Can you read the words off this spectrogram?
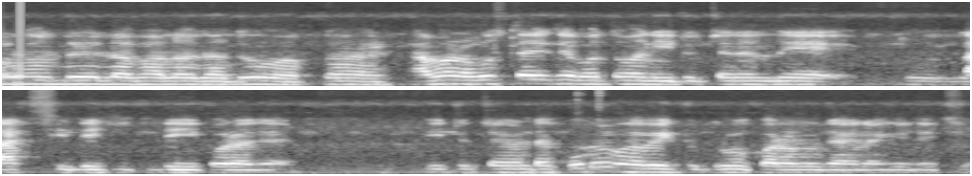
আলহামদুলিল্লাহ ভালো, দাদু, আপনার? আমার অবস্থা যে বর্তমান ইউটিউব চ্যানেল নিয়ে একটু লাগছি, দেখি কি দেখি করা যায়। ইউটিউব চ্যানেলটা কোনোভাবে একটু গ্রো করানো যায় নাকি দেখি।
